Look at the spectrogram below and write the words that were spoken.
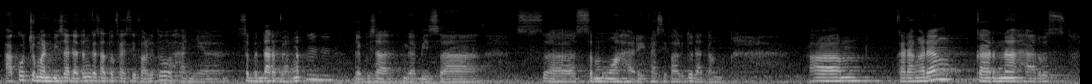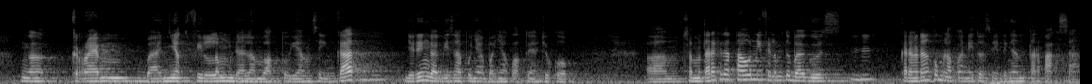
aku cuman bisa datang ke satu festival itu hanya sebentar banget, Mhm. nggak bisa nggak bisa se- semua hari festival itu datang. Em, kadang-kadang karena harus ngekrem banyak film dalam waktu yang singkat, Mhm. jadi nggak bisa punya banyak waktu yang cukup. Em, sementara kita tahu nih film itu bagus, Mhm. kadang-kadang aku melakukan itu sih dengan terpaksa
